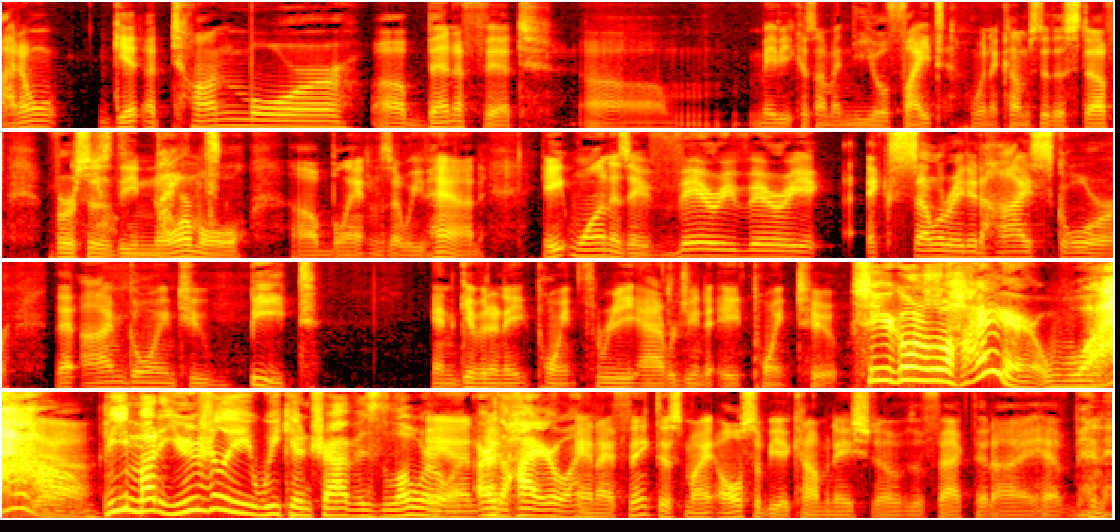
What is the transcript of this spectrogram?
I don't get a ton more uh, benefit, um, maybe because I'm a neophyte when it comes to this stuff, versus the normal uh, Blantons that we've had. 8 1 is a very, very accelerated high score that I'm going to beat and give it an 8.3, averaging to 8.2. So you're going a little higher. Wow. Yeah. B Money. Usually Weekend Trav is the lower And one or I the higher one. And I think this might also be a combination of the fact that I have been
